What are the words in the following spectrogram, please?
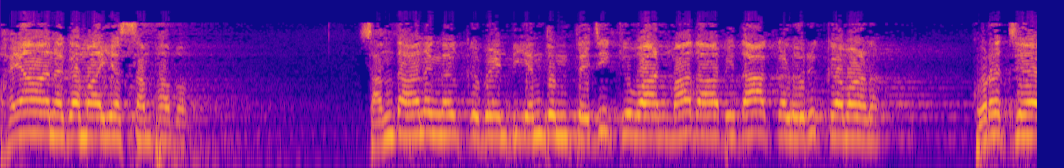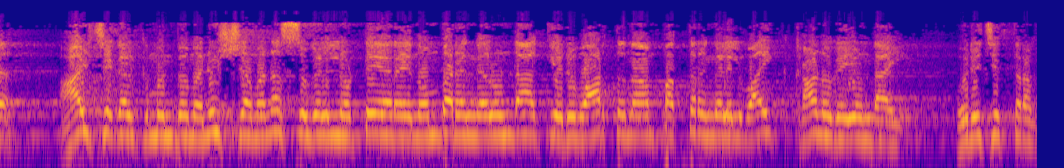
ഭയാനകമായ സംഭവം. സന്താനങ്ങൾക്ക് വേണ്ടി എന്തും ത്യജിക്കുവാൻ മാതാപിതാക്കൾ ഒരുക്കമാണ്. കുറച്ച് ആഴ്ചകൾക്ക് മുൻപ് മനുഷ്യ മനസ്സുകളിൽ ഒട്ടേറെ നൊമ്പരങ്ങൾ ഉണ്ടാക്കിയ ഒരു വാർത്ത നാം പത്രങ്ങളിൽ വായി കാണുകയുണ്ടായി. ഒരു ചിത്രം.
